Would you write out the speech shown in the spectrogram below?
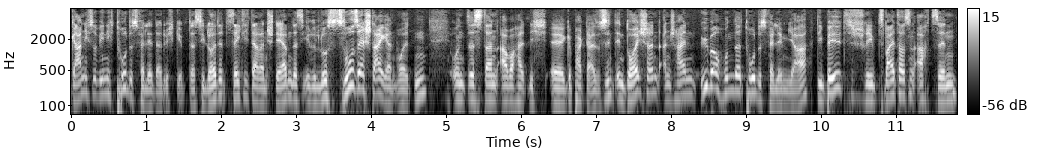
gar nicht so wenig Todesfälle dadurch gibt, dass die Leute tatsächlich daran sterben, dass sie ihre Lust so sehr steigern wollten und es dann aber halt nicht äh, gepackt hat. Also es sind in Deutschland anscheinend über 100 Todesfälle im Jahr. Die Bild schrieb 2018,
